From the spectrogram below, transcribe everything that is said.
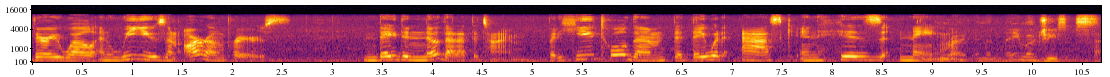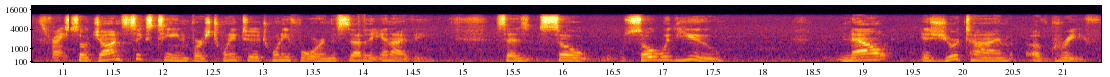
very well and we use in our own prayers. They didn't know that at the time, but he told them that they would ask in his name. right. In the name of Jesus. That's right. So John 16 verse 22 to 24 and this is out of the NIV says so so with you now is your time of grief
